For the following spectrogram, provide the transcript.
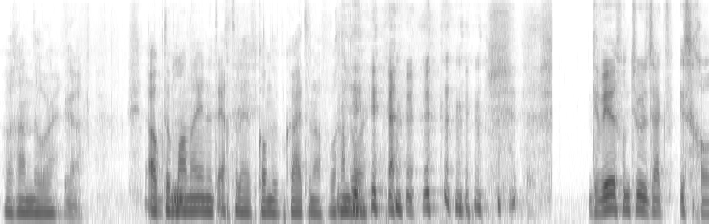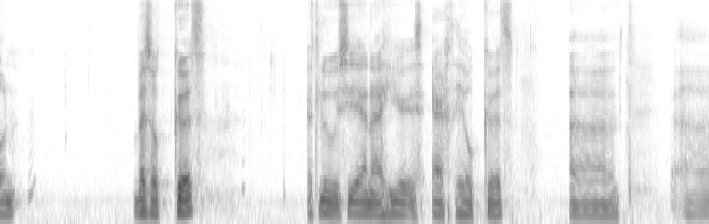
We gaan door. Ja. Ook de mannen in het echte leven komen de kwijt af. We gaan door. De wereld van True Detective is gewoon best wel kut. Het Louisiana hier is echt heel kut. Eh, eh,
